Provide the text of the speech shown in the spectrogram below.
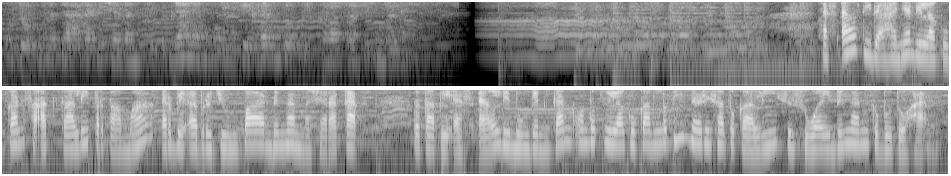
untuk merencanakan kegiatan berikutnya yang memungkinkan untuk berkolaborasi kembali. SL tidak hanya dilakukan saat kali pertama RBA berjumpa dengan masyarakat, tetapi SL dimungkinkan untuk dilakukan lebih dari satu kali sesuai dengan kebutuhan.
